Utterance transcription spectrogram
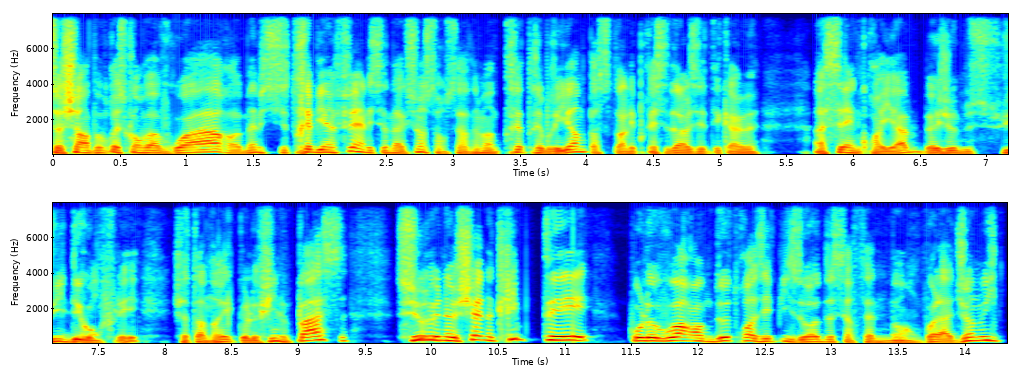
sachant à peu près ce qu'on va voir, euh, même si c'est très bien fait, hein, les scènes d'action sont certainement très très brillantes, parce que dans les précédents, elles étaient quand même assez incroyables, ben, je me suis dégonflé. J'attendrai que le film passe sur une chaîne cryptée pour le voir en deux, trois épisodes, certainement. Voilà, John Wick,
